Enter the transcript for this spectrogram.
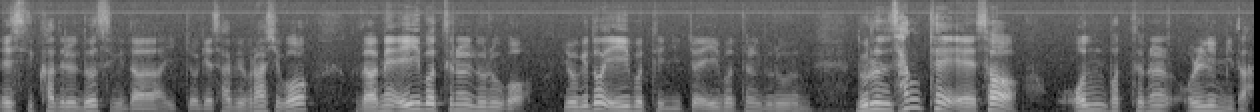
SD 카드를 넣습니다. 이쪽에 삽입을 하시고 그 다음에 A 버튼을 누르고 여기도 A 버튼이 있죠. A 버튼을 누른 누른 상태에서 ON 버튼을 올립니다.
